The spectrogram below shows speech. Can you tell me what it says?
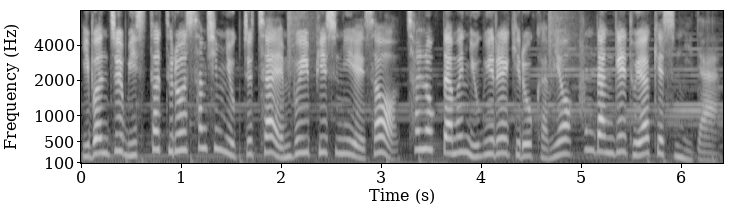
이번 주 미스터 트롯 36주차 MVP 순위에서 철록담은 6위를 기록하며 한 단계 도약했습니다.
